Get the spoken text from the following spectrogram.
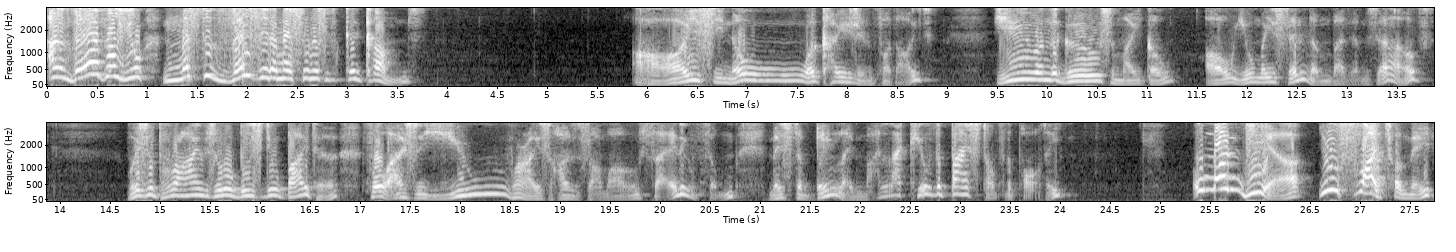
and therefore you must visit him as soon as he comes. I see no occasion for that. You and the girls may go, or you may send them by themselves. The bribes will be still better, for as you are as handsome as any of them, Mr. Bingley might like you the best of the party. Oh, my dear, you flatter me.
